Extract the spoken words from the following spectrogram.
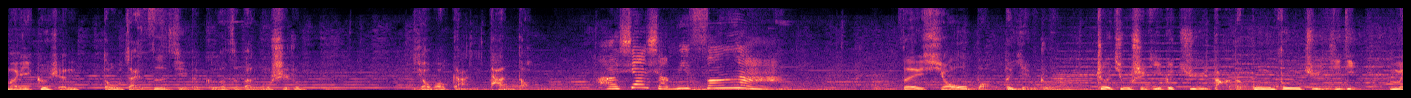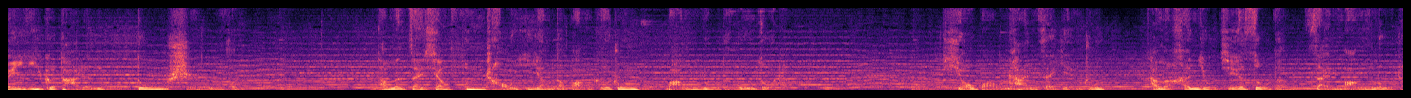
每个人都在自己的格子办公室中。小宝感叹道：“好像小蜜蜂啊！”在小宝的眼中，这就是一个巨大的工蜂聚集地，每一个大人都是工蜂。他们在像蜂巢一样的网格中忙碌地工作着。小宝看在眼中，他们很有节奏的在忙碌着。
